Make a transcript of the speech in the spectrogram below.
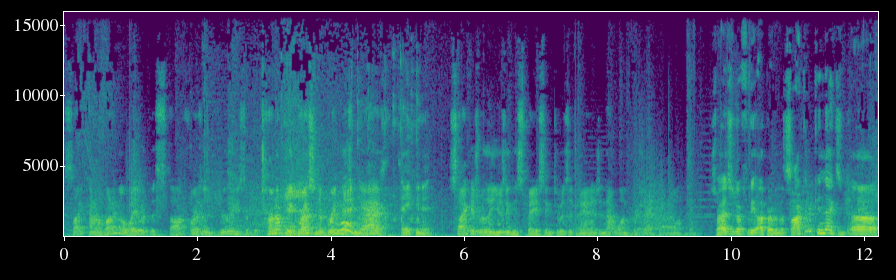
Psyke kind of running away with this stock. Flores really needs to turn up the aggression to bring this Yeah, back. taking it. Psyke is really using his spacing to his advantage in that one projectile. So Tries to go for the up air, but that's not going to connect. Uh,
